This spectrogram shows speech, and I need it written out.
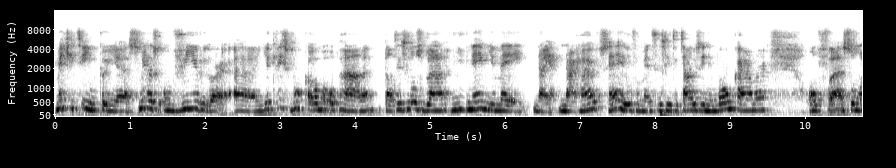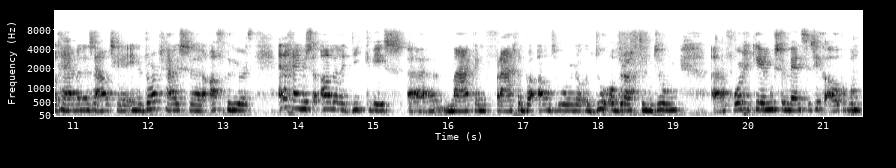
Met je team kun je smiddags om vier uur uh, je quizboek komen ophalen. Dat is losbladig. Die neem je mee nou ja, naar huis. Hè. Heel veel mensen zitten thuis in een woonkamer. Of sommigen hebben een zaaltje in het dorpshuis afgehuurd. En dan ga je z'n allen die quiz uh, maken, vragen beantwoorden, doelopdrachten doen. Uh, vorige keer moesten mensen zich ook op een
